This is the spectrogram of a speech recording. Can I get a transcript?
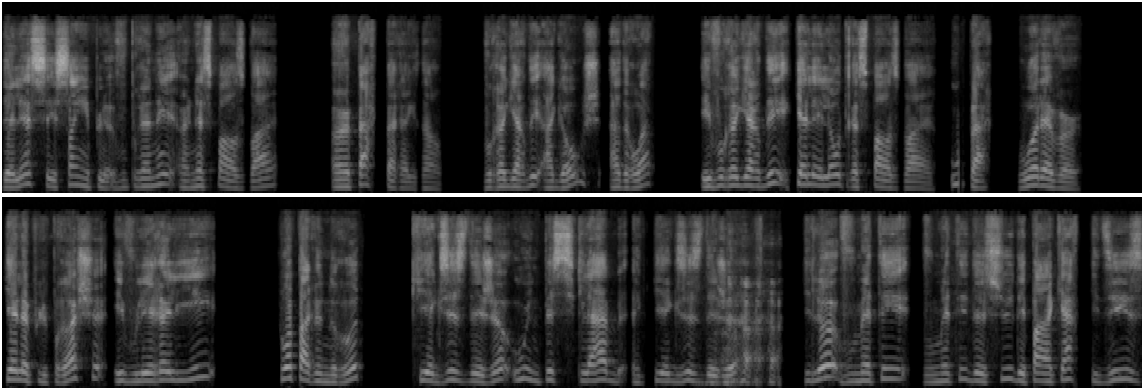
de l'Est, c'est simple. Vous prenez un espace vert, un parc, par exemple. Vous regardez à gauche, à droite, et vous regardez quel est l'autre espace vert, ou parc, whatever qui est le plus proche et vous les reliez soit par une route qui existe déjà ou une piste cyclable euh, qui existe déjà. Puis là, vous mettez, vous mettez dessus des pancartes qui disent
